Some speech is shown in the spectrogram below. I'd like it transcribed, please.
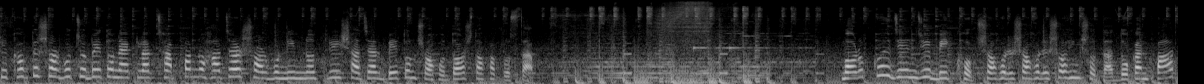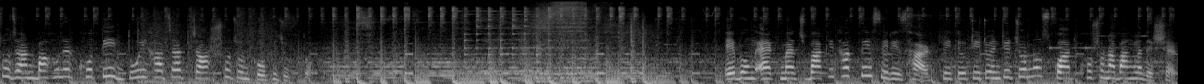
শিক্ষকদের সর্বোচ্চ বেতন এক লাখ ছাপ্পান্ন হাজার, সর্বনিম্ন ত্রিশ হাজার বেতন সহ দশ দফা প্রস্তাব। মরক্কোয় জেনজি বিক্ষোভ, শহরে শহরে সহিংসতা, দোকানপাট ও যানবাহনের ক্ষতি, দুই হাজার চারশো জনকে অভিযুক্ত। এবং এক ম্যাচ বাকি থাকতেই সিরিজ হার, তৃতীয় টি টোয়েন্টির জন্য স্কোয়াড ঘোষণা বাংলাদেশের।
